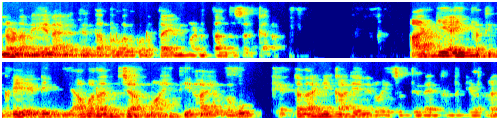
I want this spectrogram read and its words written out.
ನೋಡೋಣ ಏನಾಗುತ್ತೆ ಅಂತ ಅಪ್ರೂವಲ್ ಕೊಡುತ್ತಾ ಏನ್ ಮಾಡುತ್ತಾ ಅಂತ ಸರ್ಕಾರ. ಆರ್ ಟಿ ಐ ಪ್ರತಿಕ್ರಿಯೆಯಲ್ಲಿ ಯಾವ ರಾಜ್ಯ ಮಾಹಿತಿ ಆಯೋಗವು ಕೆಟ್ಟದಾಗಿ ಕಾರ್ಯನಿರ್ವಹಿಸುತ್ತಿದೆ ಅಂತ ಕೇಳಿದ್ರೆ,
